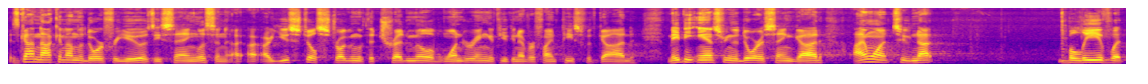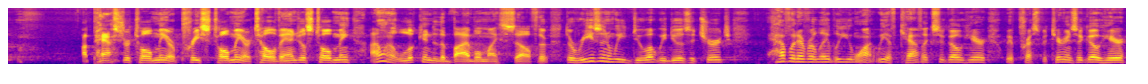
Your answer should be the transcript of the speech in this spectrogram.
Is God knocking on the door for you? as He's saying, listen, are you still struggling with the treadmill of wondering if you can ever find peace with God? Maybe answering the door is saying, God, I want to not believe what a pastor told me, or a priest told me, or a televangelist told me. I want to look into the Bible myself. The, the reason we do what we do as a church, have whatever label you want. We have Catholics who go here, we have Presbyterians who go here,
